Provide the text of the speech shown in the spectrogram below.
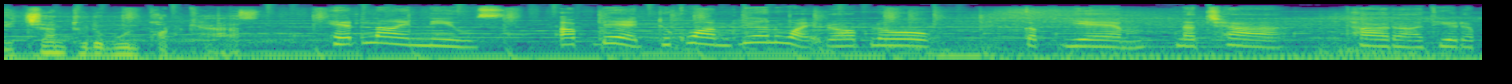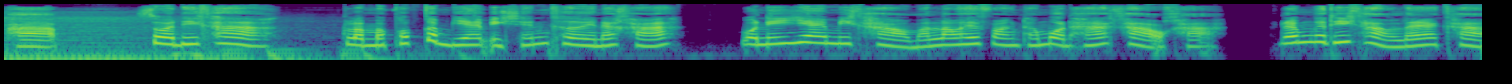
Mission to the Moon Podcast Headline News อัปเดตทุกความเคลื่อนไหวรอบโลก กับแยมนัชชา ธาราธีรภาพ สวัสดีค่ะ กลับมาพบกับแยมอีกเช่นเคยนะคะ วันนี้แยมมีข่าวมาเล่าให้ฟังทั้งหมด 5 ข่าวค่ะ เริ่มกันที่ข่าวแรกค่ะ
